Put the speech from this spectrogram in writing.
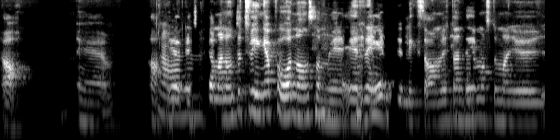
ja, eh, ja, det ska man nog inte tvinga på någon som är, är rädd liksom, utan det måste man ju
